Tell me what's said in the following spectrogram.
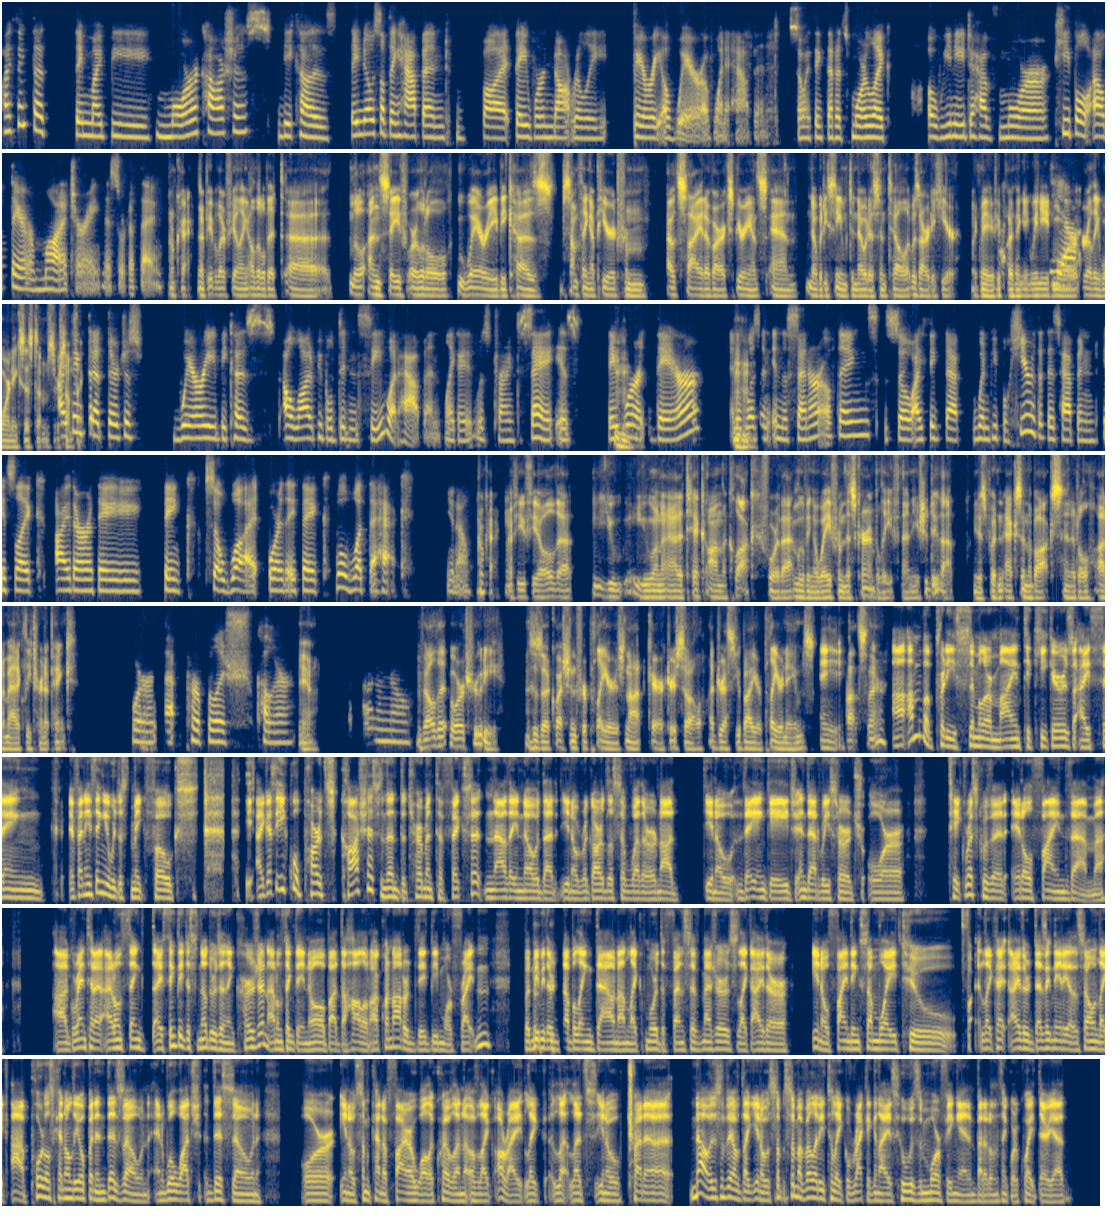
I think that they might be more cautious because they know something happened, but they were not really very aware of when it happened. So I think that it's more like, oh, we need to have more people out there monitoring this sort of thing. Okay. Now people are feeling a little bit uh, a little unsafe or a little wary because something appeared from outside of our experience and nobody seemed to notice until it was already here. Like maybe people are thinking we need Yeah. more early warning systems or I something. I think that they're just wary because a lot of people didn't see what happened. Like I was trying to say, is they Mhm. weren't there and Mhm. it wasn't in the center of things. So I think that when people hear that this happened, it's like either they think, so what? Or they think, well, what the heck? You know? Okay. If you feel that you you want to add a tick on the clock for that moving away from this current belief, then you should do that. You just put an X in the box and it'll automatically turn it pink. Or that purplish color. Yeah. I don't know. Velvet or Trudy? This is a question for players, not characters, so I'll address you by your player names. Hey. Thoughts there? Uh, I'm of a pretty similar mind to Keeker's. I think, if anything, it would just make folks, I guess, equal parts cautious and then determined to fix it. Now they know that, you know, regardless of whether or not, you know, they engage in that research or take risk with it, it'll find them. Uh, granted, I I don't think, I think they just know there's an incursion. I don't think they know about the hollowed aquanaut or they'd be more frightened. But maybe they're doubling down on like more defensive measures, like either you know finding some way to like ei- either designating a zone like ah portals can only open in this zone and we'll watch this zone or you know some kind of firewall equivalent of like all right like let, let's you know try to no it's something of like you know some some ability to like recognize who is morphing in but i don't think we're quite there yet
